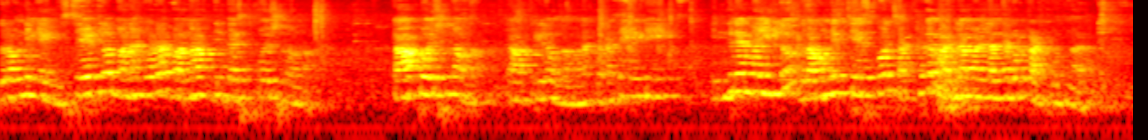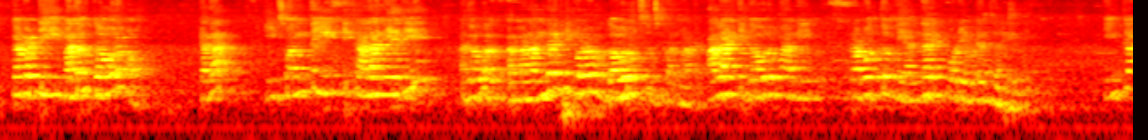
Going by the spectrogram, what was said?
గ్రౌండింగ్ అయింది. స్టేట్లో మనం కూడా వన్ ఆఫ్ ది బెస్ట్ పొజిషన్లో ఉన్నాం. టాప్ పొజిషన్లో ఉన్నాం. టాప్ త్రీలో ఉన్నాం. మనకు అంటే ఏంటి? ఇందిరమ్మ ఇల్లు గ్రౌండింగ్ చేసుకొని చక్కగా మహిళా మహిళలందరూ కూడా కట్టుకుంటున్నారు. కాబట్టి మనం గౌరవం కదా? ఈ సొంత ఇంటి కళ అనేది అది ఒక మనందరికీ కూడా ఒక గౌరవం సూచన అనమాట అలాంటి గౌరవాన్ని ప్రభుత్వం మీ అందరికి కూడా ఇవ్వడం జరిగింది. ఇంకా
